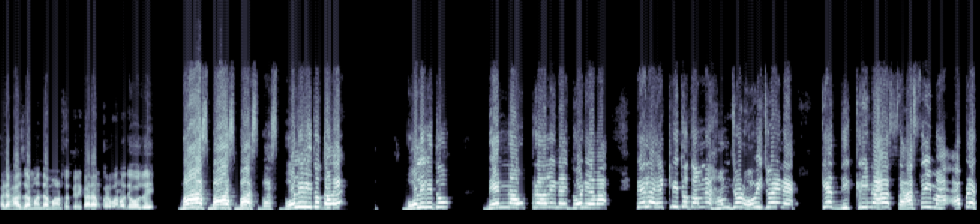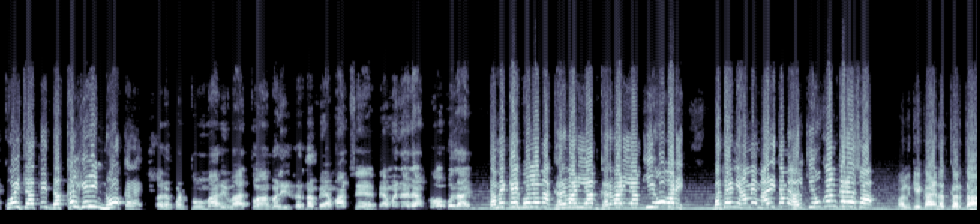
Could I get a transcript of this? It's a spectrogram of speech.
અરે હાજા માંદા માણસો ઘરે આરામ કરવાનો દેવો જોઈએ. બસ બસ બસ બસ. બોલી લીધું તમે? બોલી લીધું? બેન ના ઉપરા લઈને દોડ્યા પેલા એટલી તો તમને સમજણ હોવી જોઈએ ને કે દીકરીના સાસરીમાં આપણે કોઈ જાતની દખલગીરી ન કરાય. અરે પણ તું મારી વાત તો સાંભળી. ઘરના મહેમાન છે. મહેમાન આમ ન બોલાય. તમે કઈ બોલામાં ઘરવાળી આમ ઘરવાળી આમ ઈ હું વાળી? બધાની સામે મારી તમે હલકી હું કામ કરો છો? હલકી કાંઈ નથી કરતા.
